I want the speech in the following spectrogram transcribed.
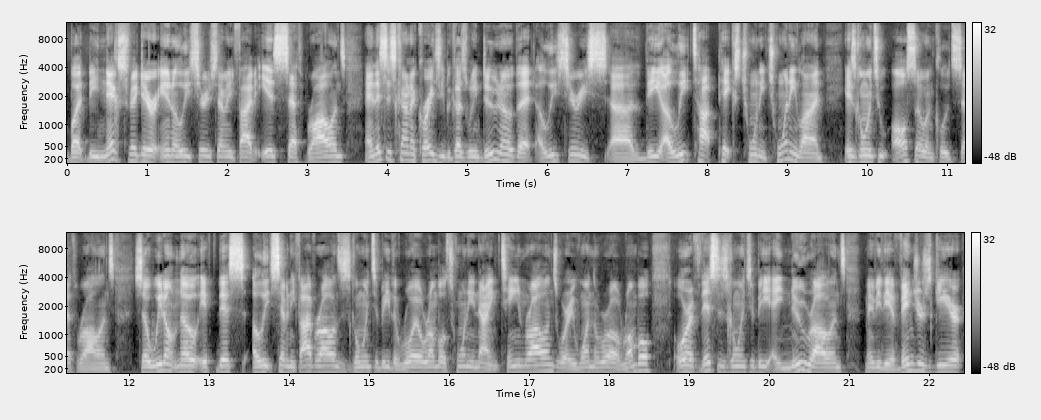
But the next figure in Elite Series 75 is Seth Rollins. And this is kind of crazy because we do know that Elite Series, uh, the Elite Top Picks 2020 line is going to also include Seth Rollins. So we don't know if this Elite 75 Rollins is going to be the Royal Rumble 2019 Rollins where he won the Royal Rumble, or if this is going to be a new Rollins, maybe the Avengers gear,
